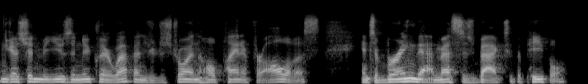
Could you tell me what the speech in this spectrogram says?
you guys shouldn't be using nuclear weapons. You're destroying the whole planet for all of us. And to bring that message back to the people,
